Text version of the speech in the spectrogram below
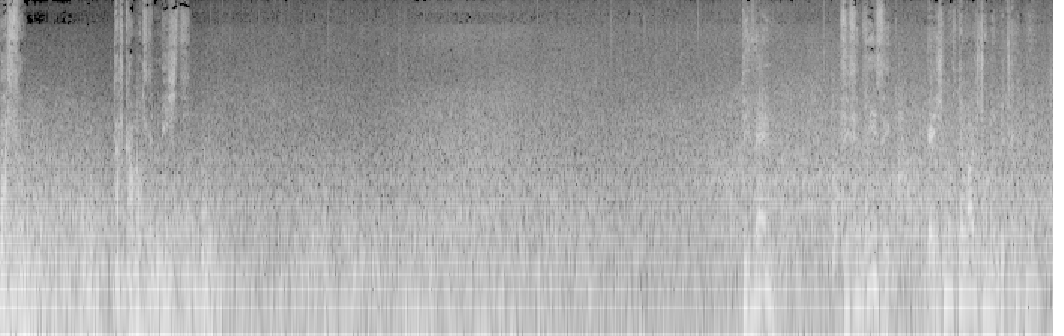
Was zum... Das kam aus dem Nichts. Die Wellen. Sie sind riesig. Ich muss die Leuchtturm in Betrieb nehmen.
